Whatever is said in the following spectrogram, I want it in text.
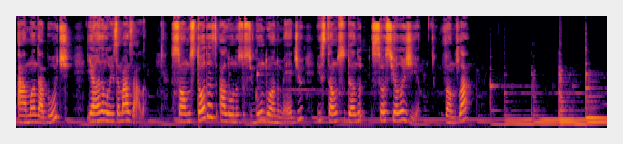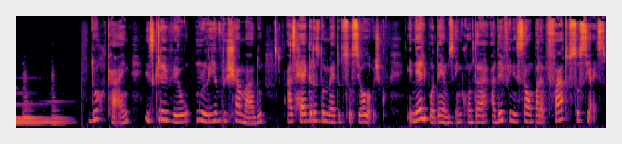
a Amanda Butch e a Ana Luísa Mazala. Somos todas alunas do segundo ano médio e estamos estudando Sociologia. Vamos lá? Durkheim escreveu um livro chamado As Regras do Método Sociológico, e nele podemos encontrar a definição para fatos sociais,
